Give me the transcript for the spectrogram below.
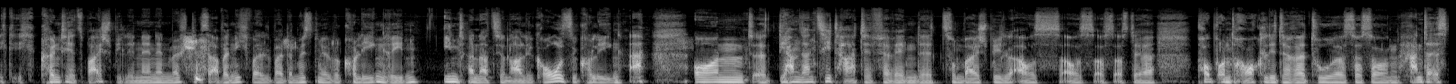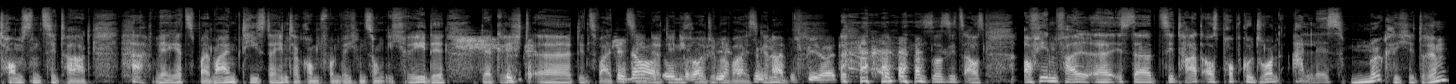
ich, ich könnte jetzt Beispiele nennen, möchte es aber nicht, weil, weil da müssten wir über Kollegen reden, internationale große Kollegen. Und äh, die haben dann Zitate verwendet, zum Beispiel aus, aus, aus, aus der Pop- und Rock-Literatur, so, so ein Hunter S. Thompson-Zitat. Ha, wer jetzt bei meinem Tease dahinter kommt, von welchem Song ich rede, der kriegt äh, den zweiten genau, Zehner, den ich heute überweise. Genau. Heute. so sieht's aus. Auf jeden Fall äh, ist da Zitat aus Popkultur und alles Mögliche drin.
